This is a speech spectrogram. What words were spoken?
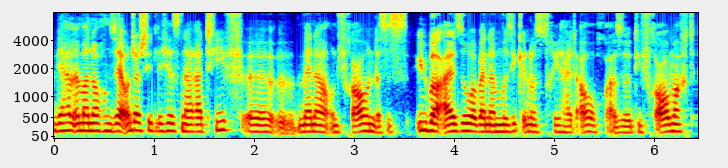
wir haben immer noch ein sehr unterschiedliches Narrativ, äh, Männer und Frauen. Das ist überall so, aber in der Musikindustrie halt auch. Also die Frau macht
